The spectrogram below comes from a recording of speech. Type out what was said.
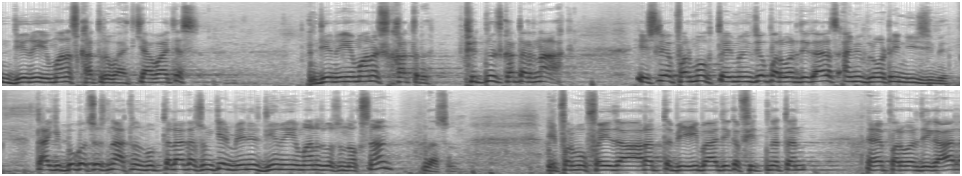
دیٖنہٕ ایٖمانَس خطرٕ واتہِ کیٛاہ واتٮ۪س دیٖنہٕ ایٖمانَس چھُ خطرٕ خطرناک۔ اس لیے فرموک تھی منگزو پروردگارس، امی برونٹے نیزی میں۔ تاکہ بہ گوس نا ات مبتلا گھن کی میس دین ایمانس گوس نقصان گھن یہ فرموک فیضا عرت طبی عبادی کا فتنتن اے پروردگار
